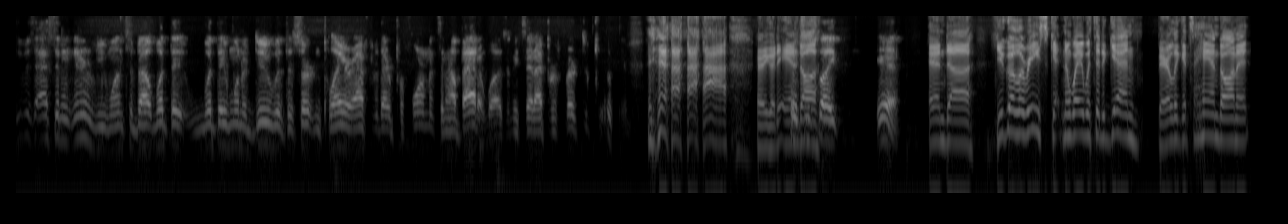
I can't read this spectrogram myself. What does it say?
He was asked in an interview once about what they what they want to do with a certain player after their performance and how bad it was, and he said, "I prefer to kill him." Very good. And it's uh, just like, yeah, And uh, Hugo Lloris getting away with it again. Barely gets a hand on it.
